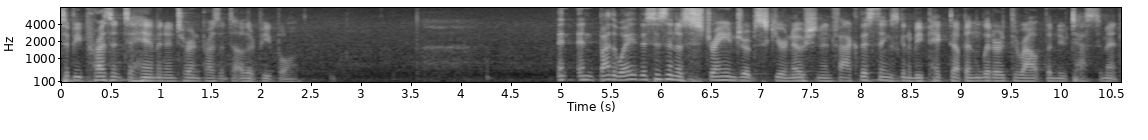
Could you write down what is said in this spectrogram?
to be present to Him and in turn present to other people. And, and by the way, this isn't a strange or obscure notion. In fact, this thing's going to be picked up and littered throughout the New Testament.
